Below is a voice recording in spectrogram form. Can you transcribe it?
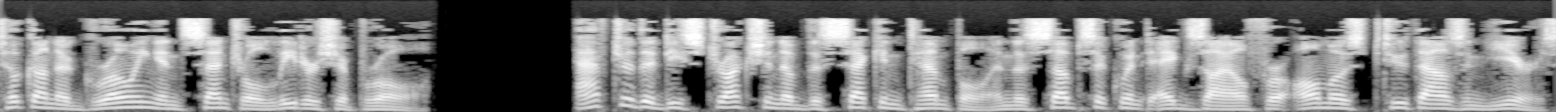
took on a growing and central leadership role. After the destruction of the Second Temple and the subsequent exile for almost 2,000 years,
